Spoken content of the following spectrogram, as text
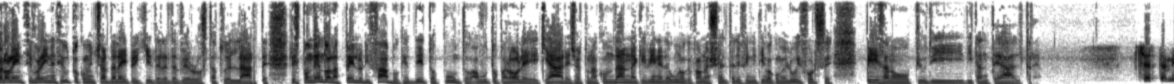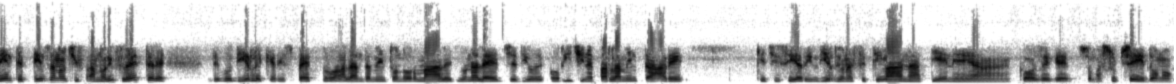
Però Lenzi vorrei innanzitutto cominciare da lei per chiedere davvero lo stato dell'arte. Rispondendo all'appello di Fabo che ha detto appunto, ha avuto parole chiare, certo una condanna che viene da uno che fa una scelta definitiva come lui forse pesano più di, di tante altre. Certamente pesano, ci fanno riflettere. Devo dirle che rispetto all'andamento normale di una legge di origine parlamentare che ci sia rinvio di una settimana tiene a cose che insomma succedono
